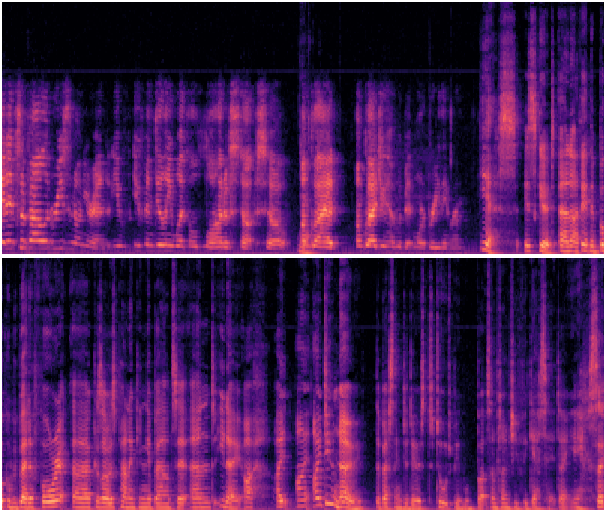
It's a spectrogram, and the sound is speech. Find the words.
And it's a valid reason on your end. You've you've been dealing with a lot of stuff, so Yeah. I'm glad I'm glad you have a bit more breathing room. Yes, it's good, and I think the book will be better for it because I was panicking about it. And you know, I, I, I, I do know the best thing to do is to talk to people, but sometimes you forget it, don't you? So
